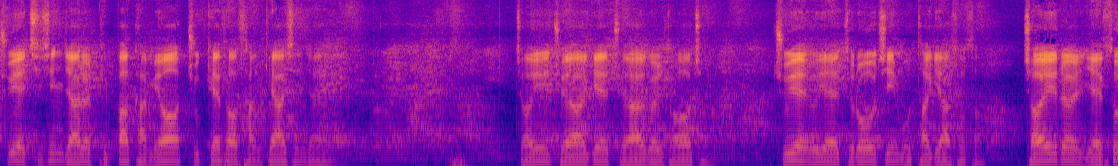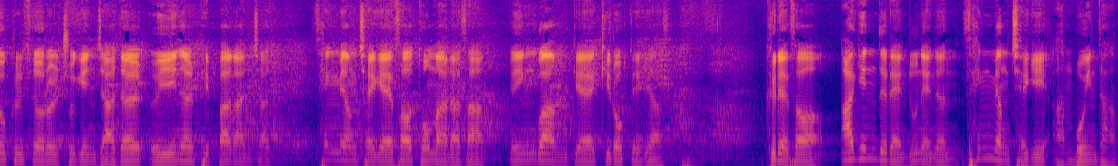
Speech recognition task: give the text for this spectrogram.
주의 치신 자를 핍박하며 주께서 상쾌하신 자의 저희 죄악의 죄악을 더 주의 의에 들어오지 못하게 하소서. 저희를 예수 그리스도를 죽인 자들 의인을 핍박한 자들 생명책에서 도말하사 의인과 함께 기록되게 하소서. 그래서 악인들의 눈에는 생명책이 안 보인다.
